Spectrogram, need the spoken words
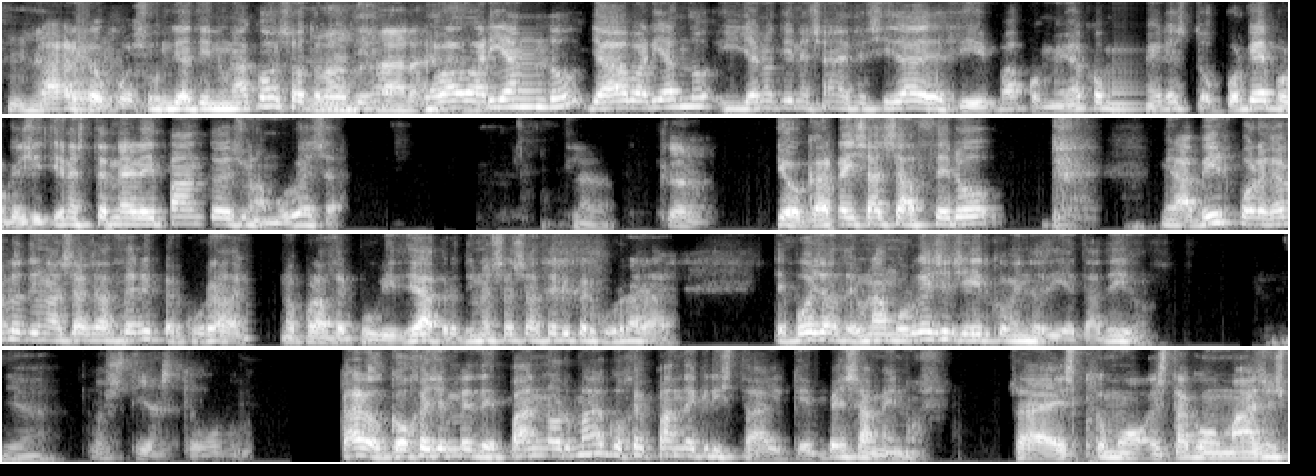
claro, pues un día tiene una cosa, otro día tiene otra, ya va variando, ya va variando y ya no tiene esa necesidad de decir, va, pues me voy a comer esto. ¿Por qué? Porque si tienes ternera y pan, entonces es una hamburguesa. Claro. Claro. Tío, que ahora hay salsa cero. Mira, Big, por ejemplo, tiene una salsa cero hipercurrada. No por hacer publicidad, pero tiene una salsa cero hipercurrada. Te puedes hacer una hamburguesa y seguir comiendo dieta, tío. Ya. Hostias, qué guapo. Claro, coges en vez de pan normal, coges pan de cristal, que pesa menos. O sea, es como, está como más,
